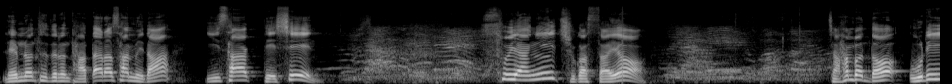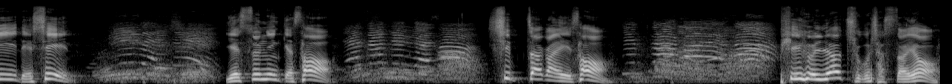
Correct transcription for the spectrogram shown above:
렘넌트들은 다 따라서 합니다. 이삭 대신 수양이 죽었어요. 자, 한 번 더. 우리 대신 예수님께서 십자가에서 피 흘려 죽으셨어요.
